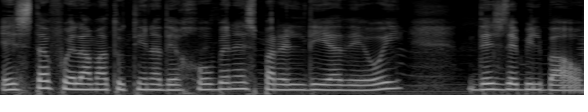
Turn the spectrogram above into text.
Esta fue la matutina de jóvenes para el día de hoy desde Bilbao.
